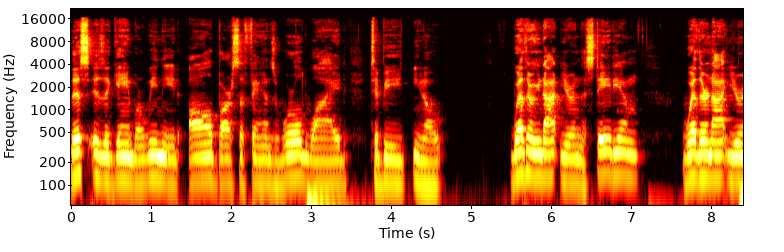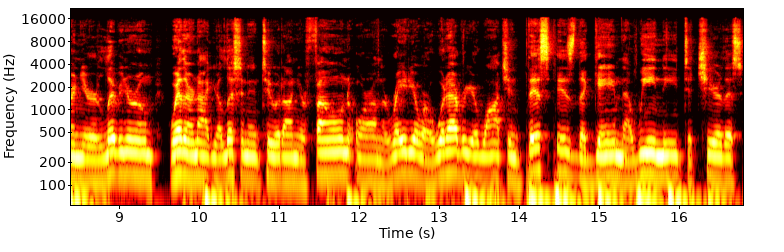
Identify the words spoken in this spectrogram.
This is a game where we need all Barca fans worldwide to be, you know, whether or not you're in the stadium, whether or not you're in your living room, whether or not you're listening to it on your phone or on the radio or whatever you're watching, this is the game that we need to cheer this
